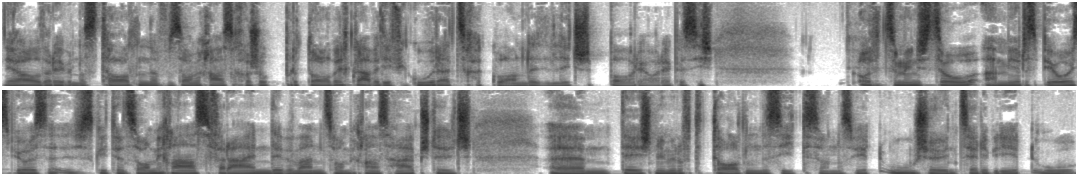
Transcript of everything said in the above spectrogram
Ja, oder eben das Tadeln von Sammy Klaus kann schon brutal. Aber ich glaube, die Figur hat sich gewandelt in den letzten paar Jahren. Eben, es ist, oder zumindest so haben wir das bei uns. Bei uns es gibt ja einen Samichlaus-Verein, und eben wenn du einen Samichlaus halbstellst, ähm, der ist nicht mehr auf der tadelnden Seite, sondern es wird uh, schön zelebriert, uh,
